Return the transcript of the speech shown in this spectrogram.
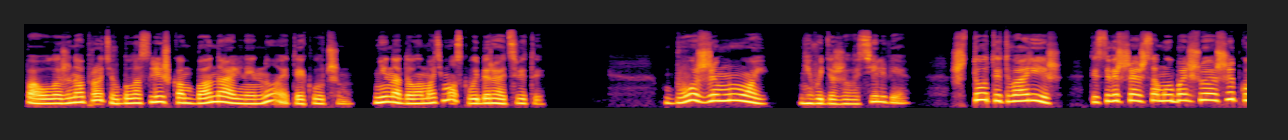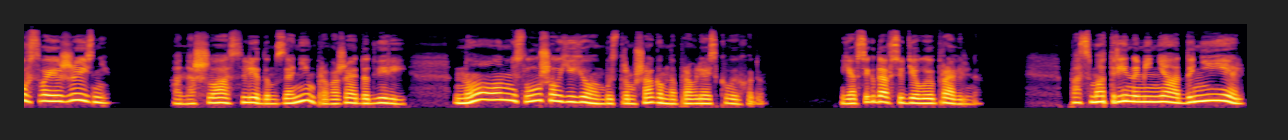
Паула же, напротив, была слишком банальной, но это и к лучшему. Не надо ломать мозг, выбирая цветы. «Боже мой!» — не выдержала Сильвия. «Что ты творишь? Ты совершаешь самую большую ошибку в своей жизни!» Она шла следом за ним, провожая до дверей, но он не слушал ее, быстрым шагом направляясь к выходу. Я всегда все делаю правильно. «Посмотри на меня, Даниэль!»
